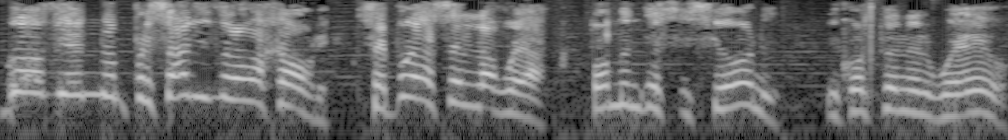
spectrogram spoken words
gobierno, empresarios y trabajadores. Se puede hacer la weá, tomen decisiones y corten el huevo.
